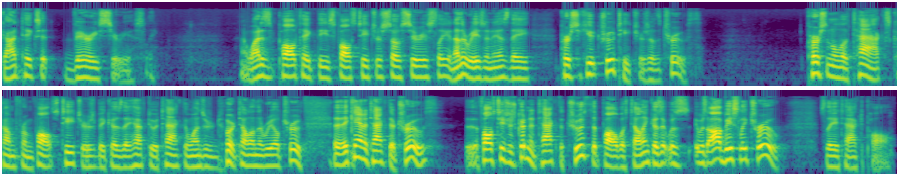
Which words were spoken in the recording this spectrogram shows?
God takes it very seriously. Now, why does Paul take these false teachers so seriously? Another reason is they persecute true teachers of the truth personal attacks come from false teachers because they have to attack the ones who are telling the real truth. They can't attack the truth. The false teachers couldn't attack the truth that Paul was telling because it was, it was obviously true. So they attacked Paul.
